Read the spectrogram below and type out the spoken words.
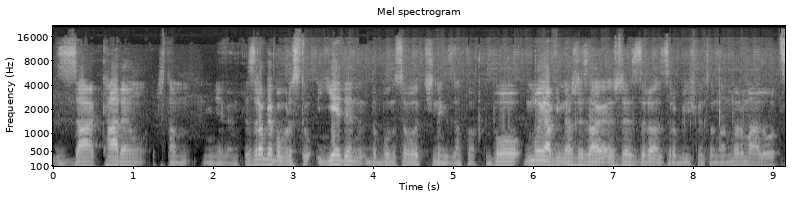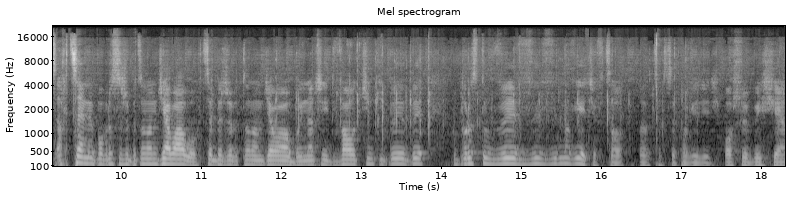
za karę, czy tam, nie wiem, zrobię po prostu jeden do bonusowy odcinek za to, bo moja wina, że, za, że zro, zrobiliśmy to na normalu, a chcemy po prostu, żeby to nam działało, chcemy, żeby to nam działało, bo inaczej dwa odcinki byłyby po prostu wy, wy, wy no wiecie w co, co, co chcę powiedzieć. Poszłyby się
